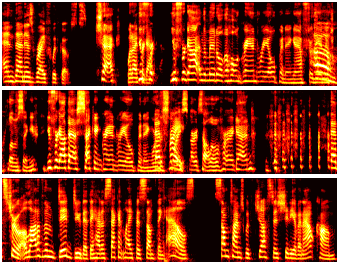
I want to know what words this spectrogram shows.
and then is rife with ghosts. Check. What I You, forget. for- you forgot in the middle the whole grand reopening after the Oh, initial closing. You you forgot that second grand reopening where the story right. starts all over again. That's true. A lot of them did do that. They had a second life as something else, sometimes with just as shitty of an outcome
